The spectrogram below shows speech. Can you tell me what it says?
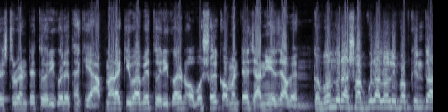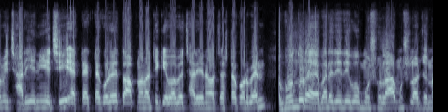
রেস্টুরেন্টে তৈরি করে থাকি। আপনারা কীভাবে তৈরি করেন, অবশ্যই কমেন্টে জানিয়ে যাবেন। তো বন্ধুরা, সবগুলা ললিপপ কিন্তু আমি ছাড়িয়ে নিয়েছি, একটা একটা করে। তো আপনারা ঠিক এভাবে ছাড়িয়ে নেওয়ার চেষ্টা করবেন। বন্ধুরা, এবারে দিয়ে দিব মশলা। মশলার জন্য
